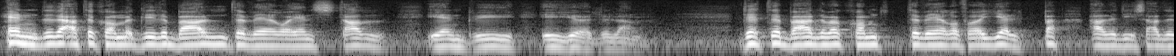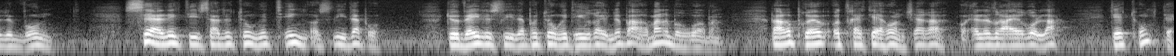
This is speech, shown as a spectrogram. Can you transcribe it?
hendte det at det kom et lite barn til hver i en stall i en by i Jødeland. Dette barnet var kommet til verden for å hjelpe alle de som hadde det vondt Særlig de som hadde tunge ting å slite på. Du veit å slite på tunge ting røyner på armene, bror Bare prøv å trekke ei håndkjerre eller dra ei rulle. Det er tungt, det.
